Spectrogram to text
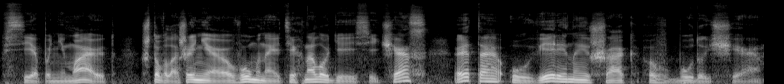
Все понимают, что вложение в умные технологии сейчас — это уверенный шаг в будущее.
